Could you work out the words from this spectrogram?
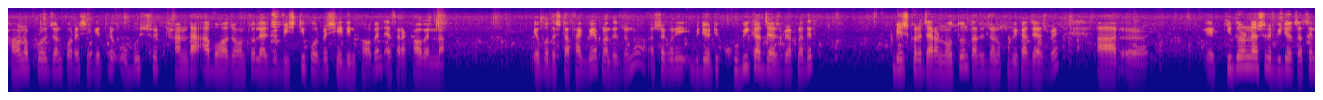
খাওয়ানোর প্রয়োজন পড়ে, সেক্ষেত্রে অবশ্যই ঠান্ডা আবহাওয়া যখন চলে আসবে, বৃষ্টি পড়বে, সেই দিন খাওয়াবেন, এছাড়া খাওয়াবেন না। এই উপদেশটা থাকবে আপনাদের জন্য। আশা করি ভিডিওটি খুবই কাজে আসবে আপনাদের। বিশেষ করে যারা নতুন, তাদের জন্য খুবই কাজে আসবে। আর কি ধরনের আসলে ভিডিও চাচ্ছেন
